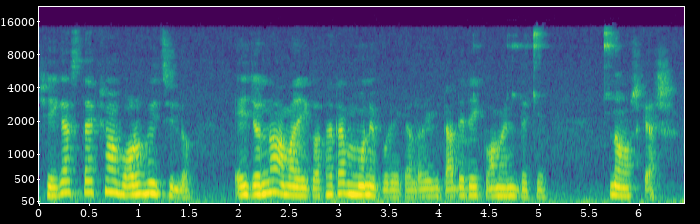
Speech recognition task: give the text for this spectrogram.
সেই গাছটা একসময় বড় হয়েছিল। এই জন্য আমার এই কথাটা মনে পড়ে গেল, এই তাদের এই কমেন্ট দেখে। নমস্কার।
